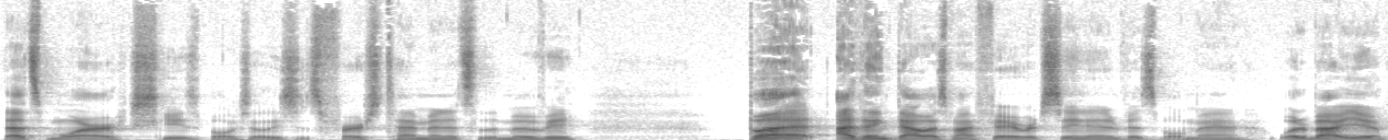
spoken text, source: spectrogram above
that's more excusable because at least it's first 10 minutes of the movie. But I think that was my favorite scene in Invisible Man. What about you?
